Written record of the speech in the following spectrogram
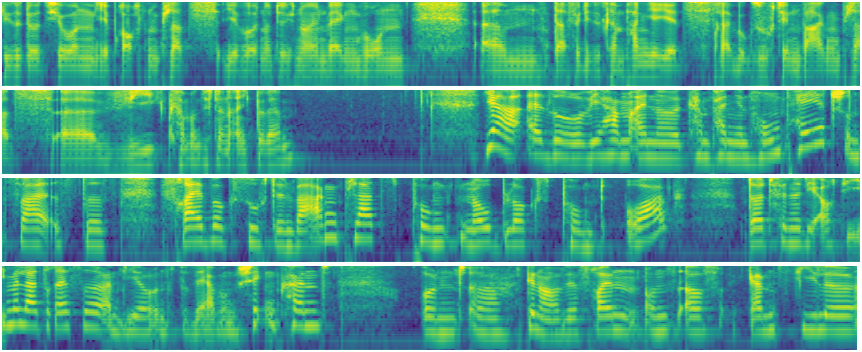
die Situation, ihr braucht einen Platz, ihr wollt natürlich in euren Wägen wohnen. Ähm, dafür diese Kampagne jetzt, Freiburg sucht den Wagenplatz. Äh, wie kann man sich dann eigentlich bewerben? Ja, also wir haben eine Kampagnen-Homepage und zwar ist es Freiburg sucht den Wagenplatz.noblogs.org. Dort findet ihr auch die E-Mail-Adresse, an die ihr uns Bewerbungen schicken könnt. Und äh, genau, wir freuen uns auf ganz viele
